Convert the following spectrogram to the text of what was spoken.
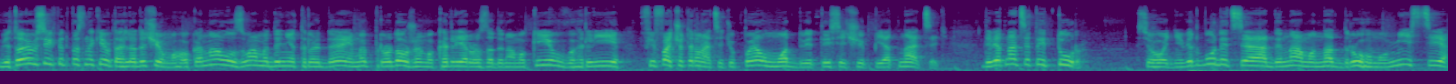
Вітаю всіх підписників та глядачів мого каналу. З вами Дені 3D і ми продовжуємо кар'єру за Динамо Київ в грі FIFA 14 UPL мод 2015. 19-й тур сьогодні відбудеться. Динамо на другому місці.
